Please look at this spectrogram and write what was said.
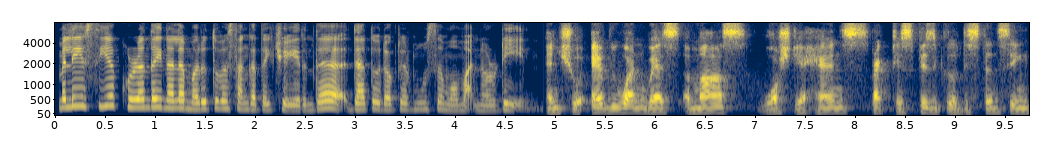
மலேசிய குழந்தை நல மருத்துவ சங்கத்தைச் சேர்ந்த Dato doctor Musa Mohamad Nordin. Ensure everyone wears a mask, wash their hands, practice physical distancing,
